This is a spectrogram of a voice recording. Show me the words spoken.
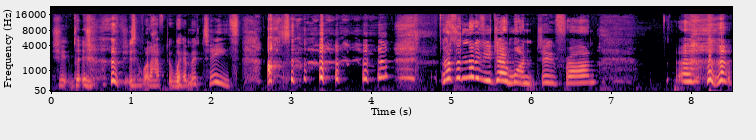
She, she said, "Well, I have to wear my teeth." I said, not if you don't want to, Fran.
